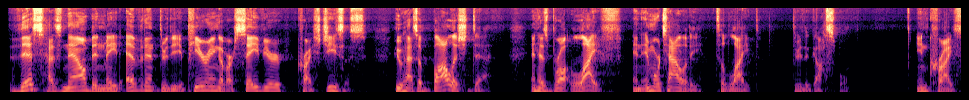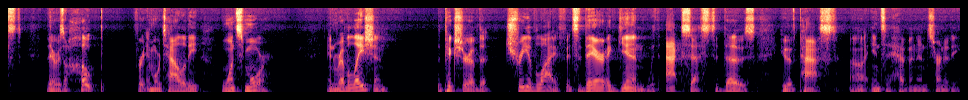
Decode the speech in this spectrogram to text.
"This has now been made evident through the appearing of our Savior Christ Jesus, who has abolished death and has brought life and immortality to light through the gospel. In Christ, there is a hope for immortality once more. In Revelation, the picture of the tree of life, it's there again with access to those who have passed uh, into heaven and eternity.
